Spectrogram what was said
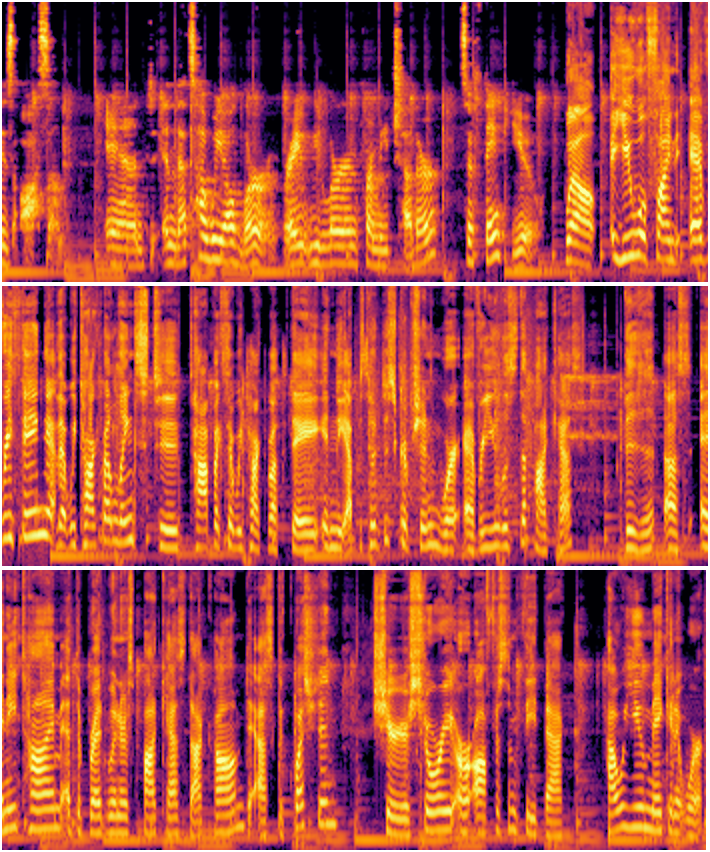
is awesome. And and that's how we all learn right? We learn from each other. So thank you. Well you will find everything that we talked about links to topics that we talked about today in the episode description wherever you listen to podcasts. Visit us anytime at thebreadwinnerspodcast.com to ask a question share your story or offer some feedback how are you making it work?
